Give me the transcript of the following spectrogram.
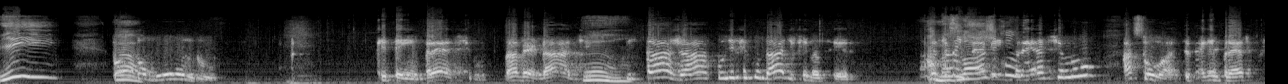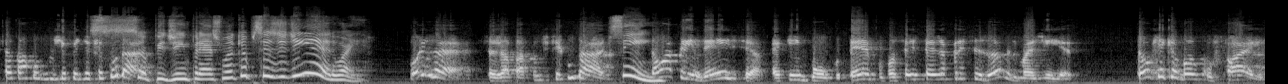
e, todo ah. mundo que tem empréstimo, na verdade, ah. está já com dificuldade financeira. Ah, você mas lógico. Pega empréstimo à toa. Você pega empréstimo porque você está com algum tipo de dificuldade. Se eu pedir empréstimo é que eu preciso de dinheiro, aí. Pois é, você já está com dificuldade. Sim. Então a tendência é que em pouco tempo você esteja precisando de mais dinheiro. Então o que, que o banco faz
